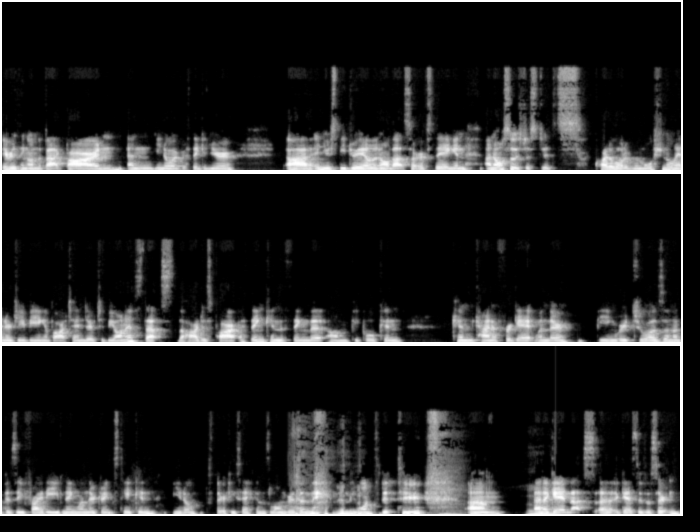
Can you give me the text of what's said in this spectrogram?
everything on the back bar and and you know everything in your uh, in your speed rail and all that sort of thing. And and also it's just it's quite a lot of emotional energy being a bartender. To be honest, that's the hardest part I think, and the thing that um, people can can kind of forget when they're being rude to us on a busy Friday evening when their drink's taken you know thirty seconds longer than they than they wanted it to. Um, and uh. again, that's uh, I guess there's a certain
